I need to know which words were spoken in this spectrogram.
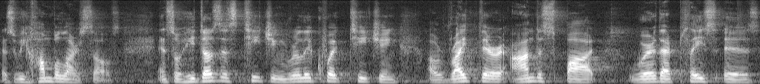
as we humble ourselves. And so He does this teaching, really quick teaching, uh, right there on the spot where that place is.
